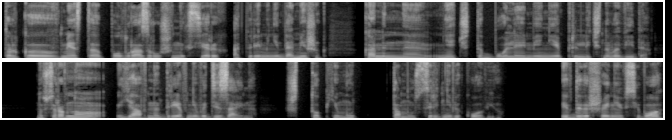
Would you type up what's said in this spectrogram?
Только вместо полуразрушенных серых от времени домишек каменное нечто более-менее приличного вида, но все равно явно древнего дизайна, чтоб ему тому средневековью. И в довершение всего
